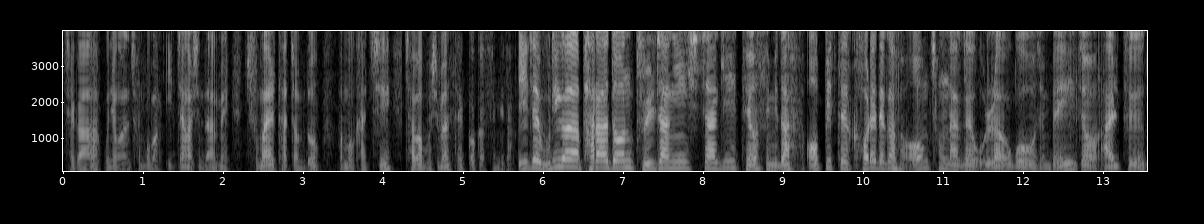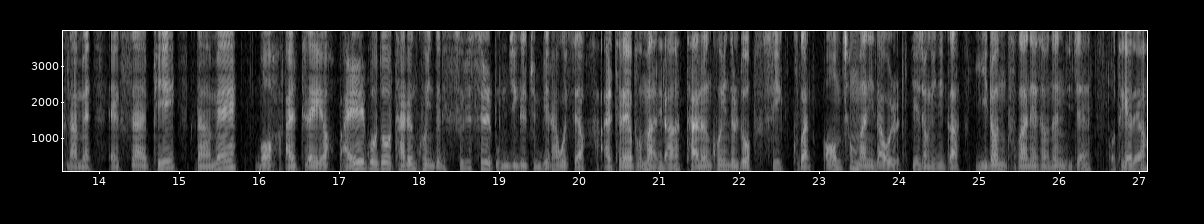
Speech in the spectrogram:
제가 운영하는 정보방 입장하신 다음에 주말 타점도 한번 같이 잡아보시면 될 것 같습니다. 이제 우리가 바라던 불장이 시작이 되었습니다. 업비트 거래대금 엄청나게 올라오고 메이저 알트, 그 다음에 XRP, 그 다음에 뭐 알트레이어 말고도 다른 코인들이 슬슬 움직일 준비를 하고 있어요. 알트레이어뿐만 아니라 다른 코인들도 수익 구간 엄청 많이 나올 예정이니까 이런 구간에서는 이제 어떻게 해야 돼요?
